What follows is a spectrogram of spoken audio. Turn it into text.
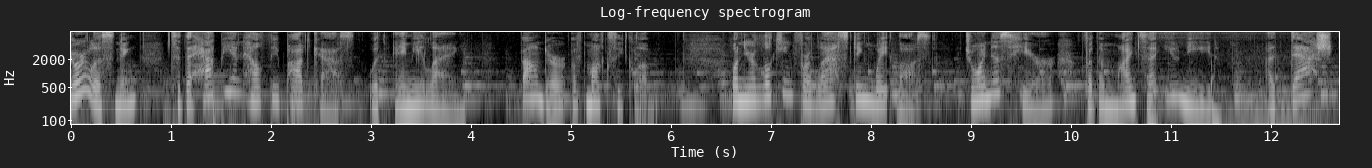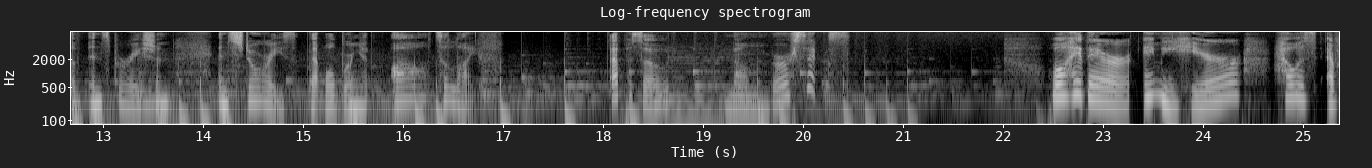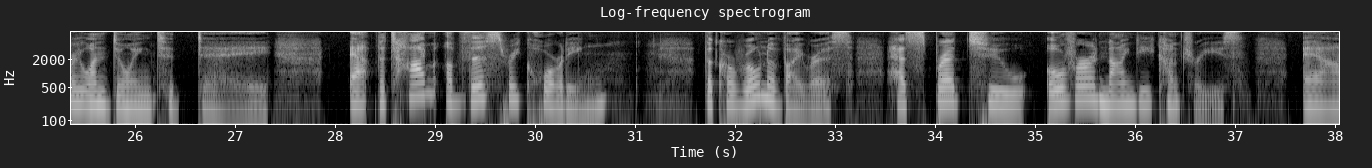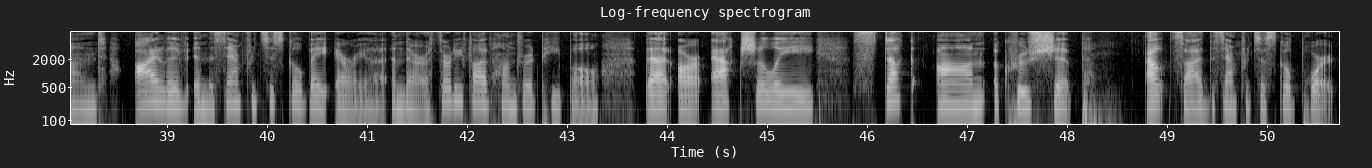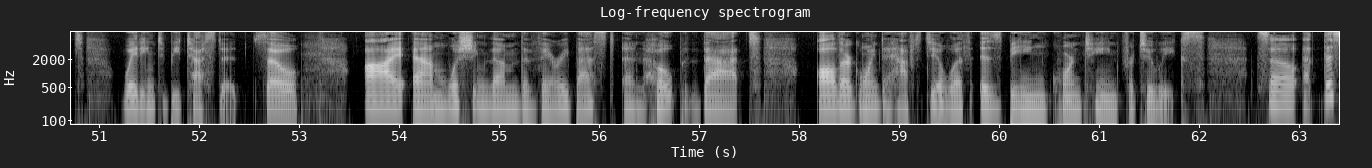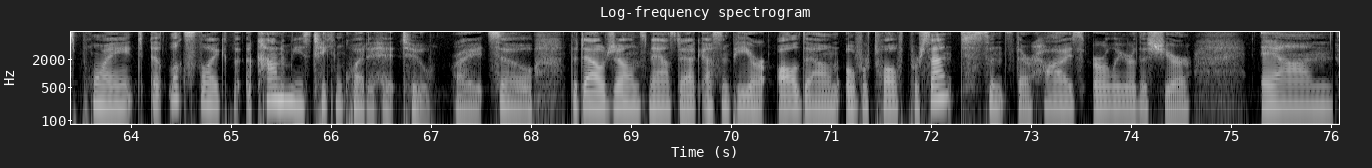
You're listening to the Happy and Healthy Podcast with Amy Lang, founder of Moxie Club. When you're looking for lasting weight loss, join us here for the mindset you need, a dash of inspiration, and stories that will bring it all to life. Episode number six. Well, hey there, Amy here. How is everyone doing today? At the time of this recording, the coronavirus has spread to over 90 countries. And I live in the San Francisco Bay Area, and there are 3,500 people that are actually stuck on a cruise ship outside the San Francisco port waiting to be tested. So I am wishing them the very best and hope that all they're going to have to deal with is being quarantined for two weeks. So at this point, it looks like the economy is taking quite a hit too, right? So the Dow Jones, Nasdaq, S&P are all down over 12% since their highs earlier this year. And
